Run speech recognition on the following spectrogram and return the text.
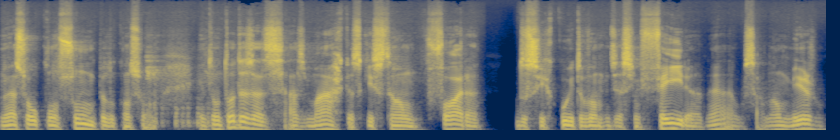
não é só o consumo pelo consumo. Então, todas as, as marcas que estão fora do circuito, vamos dizer assim, feira, né? o salão mesmo,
